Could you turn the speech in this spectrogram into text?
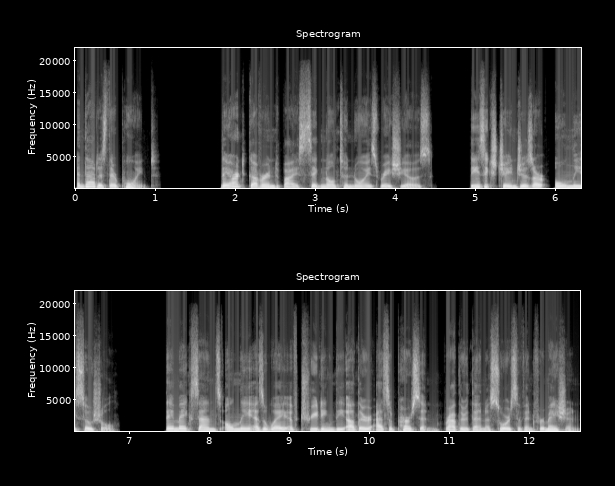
and that is their point. They aren't governed by signal to noise ratios. These exchanges are only social. They make sense only as a way of treating the other as a person rather than a source of information.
